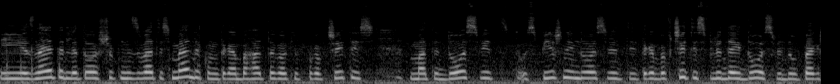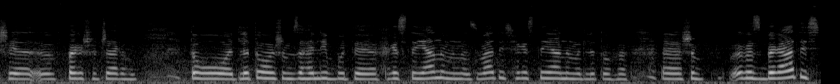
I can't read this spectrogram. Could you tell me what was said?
І знаєте, для того, щоб називатись медиком, треба багато років провчитись, мати досвід, успішний досвід, і треба вчитись в людей досвіду в першу, в першу чергу. То для того, щоб взагалі бути християнами, називатись християнами, для того, е, щоб розбиратись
